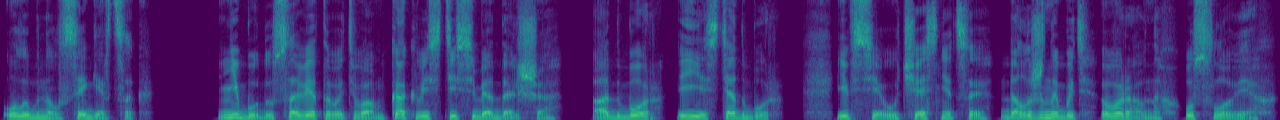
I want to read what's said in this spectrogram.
Улыбнулся герцог. Не буду советовать вам, как вести себя дальше. Отбор есть отбор. И все участницы должны быть в равных условиях.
